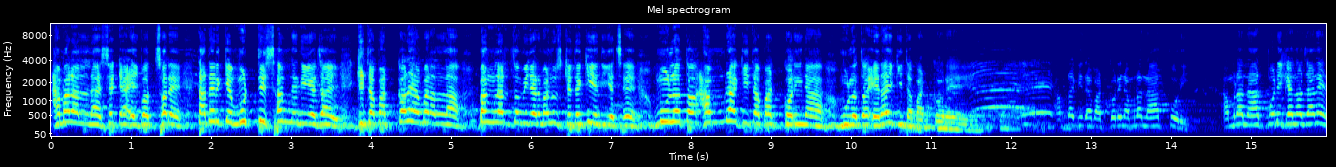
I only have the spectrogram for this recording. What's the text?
আমার আল্লাহ সেটা এই বছরে তাদেরকে মূর্তির সামনে নিয়ে যায়। গীতা পাঠ করে আমার আল্লাহ বাংলার জমিনের মানুষকে দেখিয়ে দিয়েছে। মূলত আমরা গীতা পাঠ করি না, মূলত এরাই গীতা পাঠ করে। আমরা গীতা পাঠ করি না, আমরা নাথ পড়ি। আমরা নাথ পড়ি কেন জানেন?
